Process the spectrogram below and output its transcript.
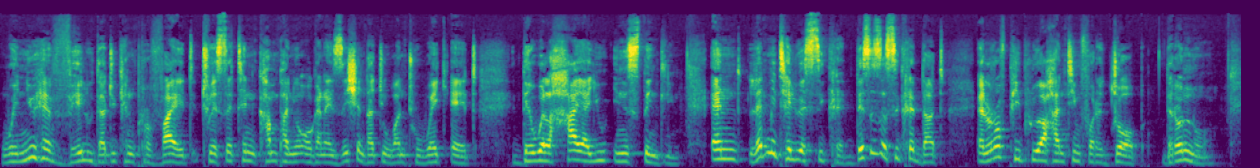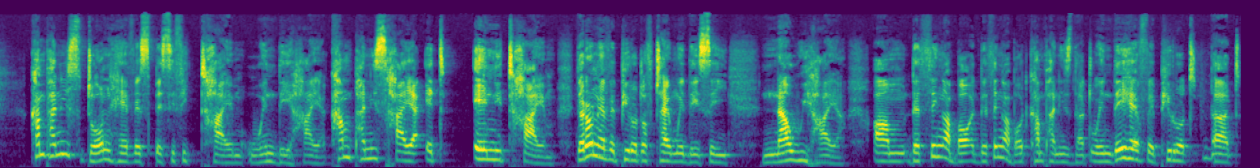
when you have value that you can provide to a certain company or organization that you want to work at, they will hire you instantly. And let me tell you a secret. This is a secret that a lot of people who are hunting for a job, they don't know. Companies don't have a specific time when they hire. Companies hire at any time. They don't have a period of time where they say, now we hire. Um, the thing about the thing about companies that when they have a period that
